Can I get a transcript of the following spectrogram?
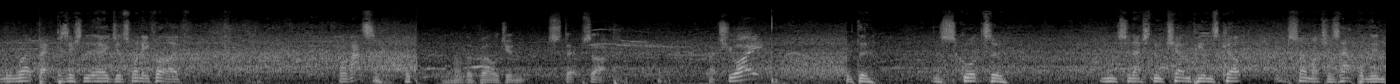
In the right back position at the age of 25. Well, that's another Belgian steps up. Batshuayi. With the, the squad to the International Champions Cup, so much has happened in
